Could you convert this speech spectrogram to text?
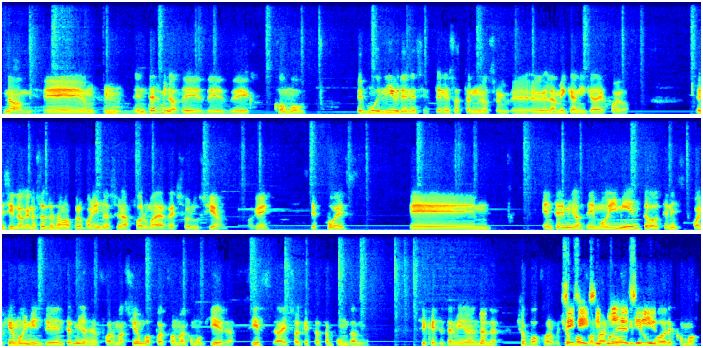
No, en términos de, cómo es muy libre en, en esos términos la mecánica del juego. Es decir, lo que nosotros estamos proponiendo es una forma de resolución, ¿ok? Después, eh, en términos de movimiento, tenés cualquier movimiento y en términos de formación vos podés formar como quieras, si es a eso a que estás apuntando. Si es que te termino de entender. Yo puedo, formar jugadores como...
